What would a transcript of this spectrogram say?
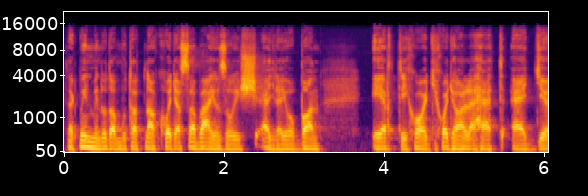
Ezek mind-mind oda mutatnak, hogy a szabályozó is egyre jobban érti, hogy hogyan lehet egy,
